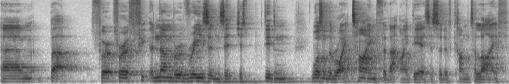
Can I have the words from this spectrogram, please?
um, but for for a, few, a number of reasons, it just didn't wasn't the right time for that idea to sort of come to life.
